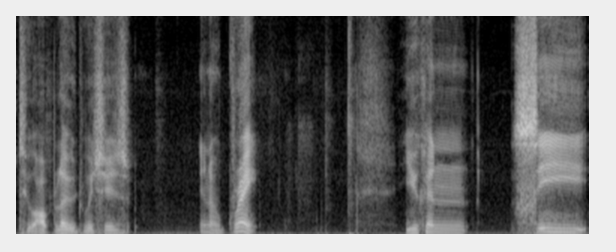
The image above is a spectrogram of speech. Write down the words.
to upload which is you know great. You can see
